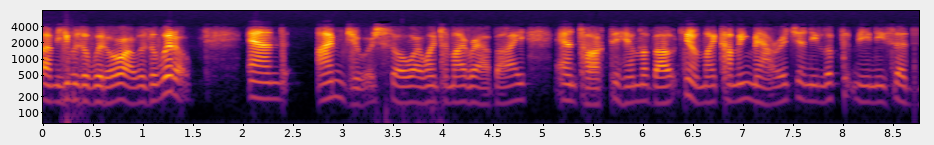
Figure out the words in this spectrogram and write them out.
I mean, he was a widow. I was a widow, and I'm Jewish, so I went to my rabbi and talked to him about you know my coming marriage. And he looked at me and he said,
